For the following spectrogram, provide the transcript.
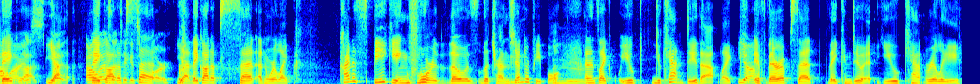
they allies, got yeah, they allies got that take it too upset. far. yeah, they got upset and were like kind of speaking for those the transgender people. And it's like you you can't do that. Like Yeah. if they're upset, they can do it. You can't really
